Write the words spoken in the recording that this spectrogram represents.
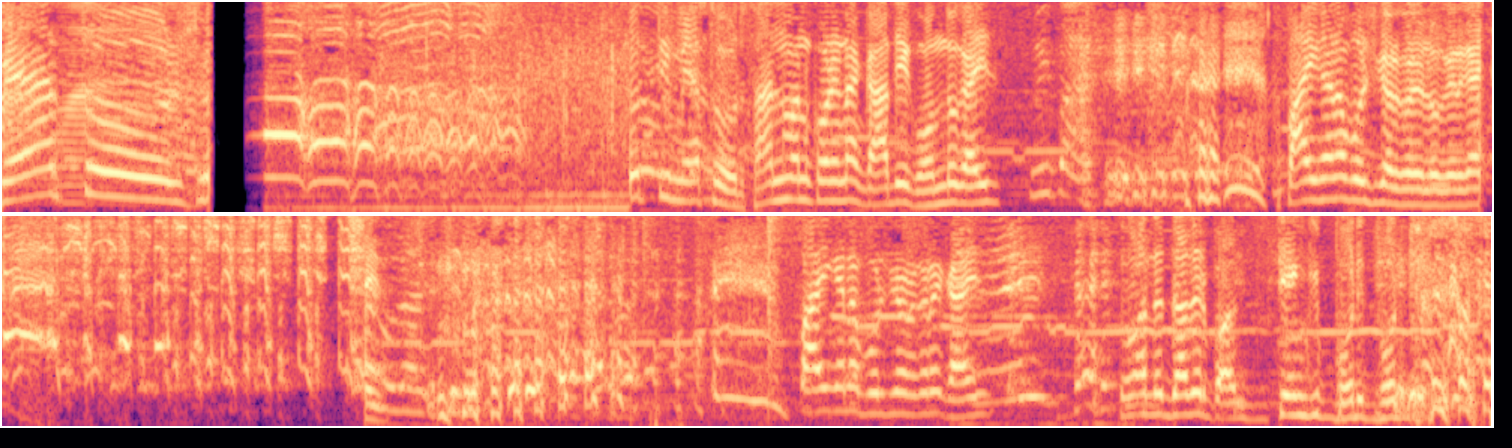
ম্যাথর সত্যি ম্যাথর। সানমান করে না গা দিয়ে গন্ধ গাইজ পায়খানা পরিষ্কার করে লোকের গায়ে। পায়খানা পরিষ্কার করে গাইজ তোমাদের যাদের ট্যাঙ্কি ভরি ভর্তি যাবে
